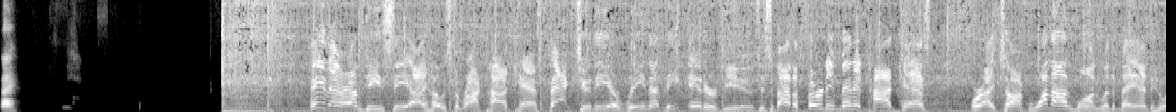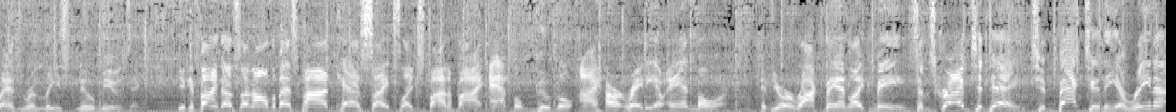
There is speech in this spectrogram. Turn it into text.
Bye. Hey there, I'm DC. I host the Rock Podcast, Back to the Arena, The Interviews. It's about a 30 minute podcast where I talk one on one with a band who has released new music. You can find us on all the best podcast sites like Spotify, Apple, Google, iHeartRadio, and more. If you're a rock fan like me, subscribe today to Back to the Arena,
